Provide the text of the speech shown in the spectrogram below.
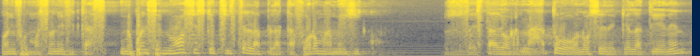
Con información eficaz. Me pueden decir, no, si es que existe la plataforma México. Pues está de ornato o no sé de qué la tienen,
